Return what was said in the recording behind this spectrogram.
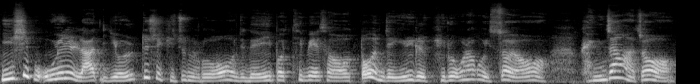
25일 낮 12시 기준으로 이제 네이버 TV에서 또 이제 1위를 기록을 하고 있어요. 굉장하죠?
